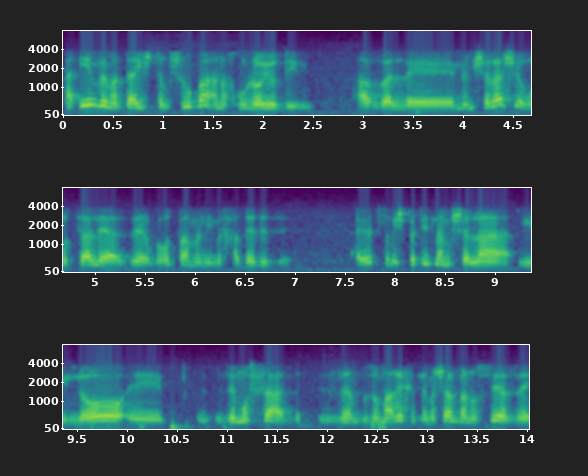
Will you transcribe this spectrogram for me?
האם ומתי ישתמשו בה, אנחנו לא יודעים. אבל uh, ממשלה שרוצה להיעזר, ועוד פעם אני מחדד את זה, היועצת המשפטית לממשלה היא לא, uh, זה מוסד, זה, זו מערכת, למשל בנושא הזה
